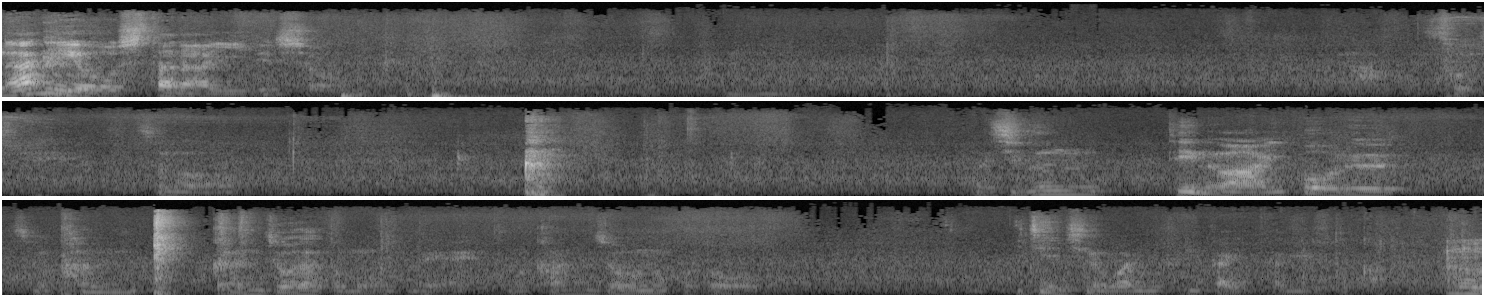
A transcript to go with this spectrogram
何をしたらいいでしょうそうですねその自分っていうのはイコールその感感情だと思うのでその感情のことを一日の終わりに振り返ってあげるとか、う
